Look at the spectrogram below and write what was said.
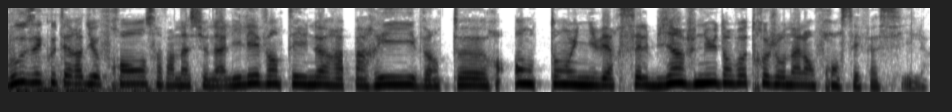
Vous écoutez Radio France Internationale. Il est 21h à Paris, 20h en temps universel. Bienvenue dans votre journal en français facile.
